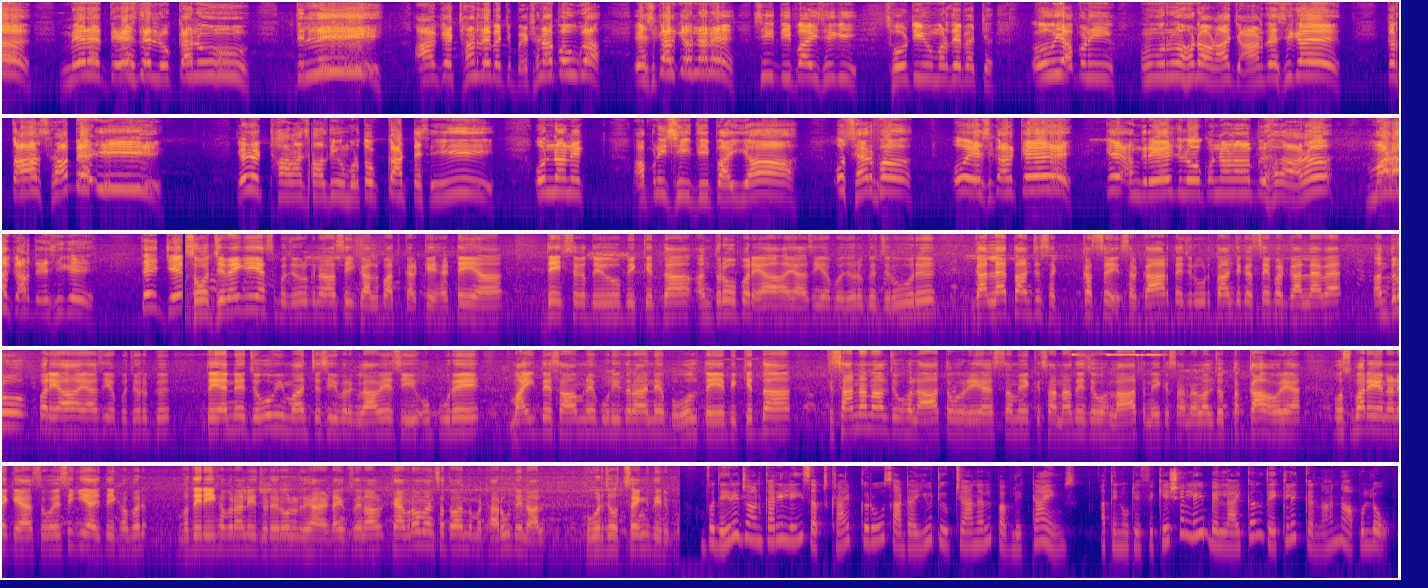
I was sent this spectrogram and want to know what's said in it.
ਮੇਰੇ ਦੇਸ਼ ਦੇ ਲੋਕਾਂ ਨੂੰ ਦਿੱਲੀ ਆ ਕੇ ਠੰਡ ਦੇ ਵਿੱਚ ਬੈਠਣਾ ਪਊਗਾ। ਇਸ ਕਰਕੇ ਉਹਨਾਂ ਨੇ ਸ਼ਹੀਦੀ ਪਾਈ ਸੀਗੀ ਛੋਟੀ ਉਮਰ ਦੇ ਵਿੱਚ। ਉਹ ਵੀ ਆਪਣੀ ਉਮਰ ਨੂੰ ਹੰਡਾਉਣਾ ਜਾਣਦੇ ਸੀਗੇ। ਕਰਤਾਰ ਸਰਾਭੇ ਜੀ, ਜਿਹੜੇ 18 ਸਾਲ ਦੀ ਉਮਰ ਤੋਂ ਘੱਟ ਸੀ, ਉਹਨਾਂ ਨੇ ਆਪਣੀ ਸ਼ਹੀਦੀ ਪਾਈ ਆ। ਉਹ ਸਿਰਫ ਉਹ ਇਸ ਕਰਕੇ ਕਿ ਅੰਗਰੇਜ਼ ਲੋਕ ਉਹਨਾਂ ਨਾਲ ਵਿਹਾਰ ਮਾੜਾ ਕਰਦੇ ਸੀਗੇ। ਤੇ ਜੇ ਸੋ ਜਿਵੇਂ ਕਿ ਇਸ ਬਜ਼ੁਰਗ ਨਾਲ ਅਸੀਂ ਗੱਲਬਾਤ ਕਰਕੇ ਹਟੇ ਆ ਦੇਖ ਸਕਦੇ ਹੋ ਵੀ ਕਿੱਦਾਂ ਅੰਦਰੋਂ ਭਰਿਆ ਹੋਇਆ ਸੀ ਇਹ ਬਜ਼ੁਰਗ। ਜ਼ਰੂਰ ਗੱਲ ਹੈ ਤੰਜ ਕੱਸੇ, ਸਰਕਾਰ ਤੇ ਜ਼ਰੂਰ ਤੰਜ ਕੱਸੇ ਪਰ ਗੱਲ ਹੈ ਵੈ, ਅੰਦਰੋਂ ਭਰਿਆ ਹੋਇਆ ਸੀ ਇਹ ਬਜ਼ੁਰਗ ਤੇ ਇਹਨੇ ਜੋ ਵੀ ਮਨ ਚ ਸੀ ਵਰਗਲਾਵੇ ਸੀ, ਉਹ ਪੂਰੇ ਮਾਈਕ ਦੇ ਸਾਹਮਣੇ ਪੂਰੀ ਤਰ੍ਹਾਂ ਇਹਨੇ ਬੋਲਤੇ ਵੀ ਕਿੱਦਾਂ ਕਿਸਾਨਾਂ ਨਾਲ ਜੋ ਹਾਲਾਤ ਹੋ ਰਹੇ ਇਸ ਸਮੇਂ ਕਿਸਾਨਾਂ ਦੇ ਜੋ ਹਾਲਾਤ ਨੇ, ਕਿਸਾਨਾਂ ਨਾਲ ਜੋ ਧੱਕਾ ਹੋ ਰਿਹਾ, ਉਸ ਬਾਰੇ ਇਹਨਾਂ ਨੇ ਕਿਹਾ। ਸੋ ਇਹ ਸੀ ਕਿ ਅੱਜ ਦੀ ਖਬਰ। ਵਧੇਰੇ ਖਬਰਾਂ ਲਈ ਜੁੜੇ ਰਹੋ ਲੁਧਿਆਣਾ ਟਾਈਮਸ ਦੇ ਨਾਲ। ਕੈਮਰਾਮੈਨ ਸਤਵੰਤ ਮਠਾਰੂ ਦੇ ਨਾਲ ਕੁਵਰਜੋਤ ਸਿੰਘ ਦੀ ਰਿਪੋਰਟ ਵਧੇਰੇ ਜਾਣਕਾਰੀ ਲਈ ਸਬਸਕ੍ਰਾਈਬ ਕਰੋ ਸਾਡਾ YouTube ਚੈਨਲ ਪਬਲਿਕ ਟਾਈਮਜ਼ ਅਤੇ ਨੋਟੀਫਿਕੇਸ਼ਨ ਲਈ ਬੈਲ ਆਈਕਨ ਤੇ ਕਲਿੱਕ ਕਰਨਾ ਨਾ ਭੁੱਲੋ।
